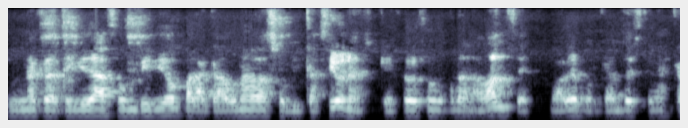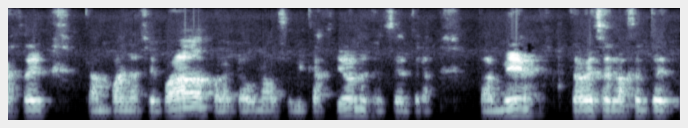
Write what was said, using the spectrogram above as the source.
una creatividad o un vídeo para cada una de las ubicaciones, que eso es un gran avance, ¿vale? Porque antes tenías que hacer campañas separadas para cada una de las ubicaciones, etcétera. También, a veces la gente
